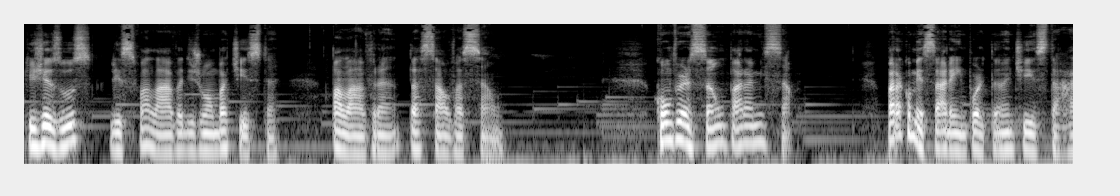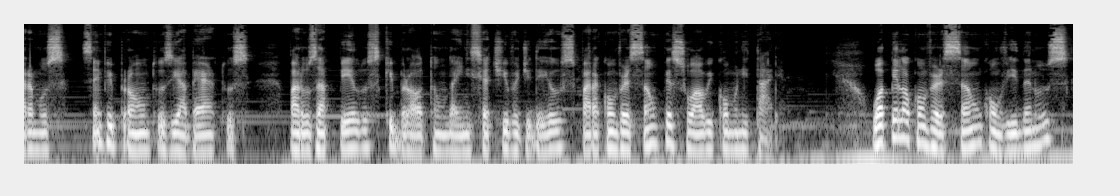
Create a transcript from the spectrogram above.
que Jesus lhes falava de João Batista, palavra da salvação. Conversão para a missão. Para começar, é importante estarmos sempre prontos e abertos para os apelos que brotam da iniciativa de Deus para a conversão pessoal e comunitária. O apelo à conversão convida-nos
